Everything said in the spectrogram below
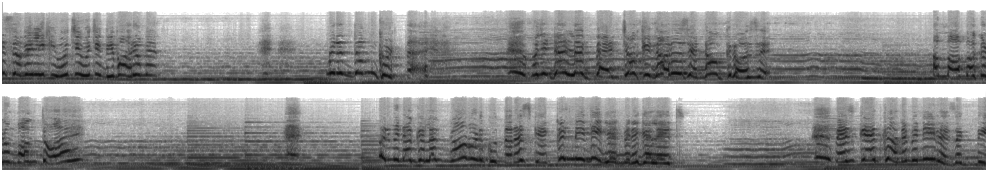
इस हवेली की ऊँची ऊँची दीवारों में मेरा दम घुटता है। मुझे डर लगता है, चौकीदारों से, नौकरों से। अम्मा पकड़ो मांग तो आए। पर मेरा गला गावड़ को तरस के कन्नी थी गई मेरे गले मैं इस कैद खाने में नहीं रह सकती।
